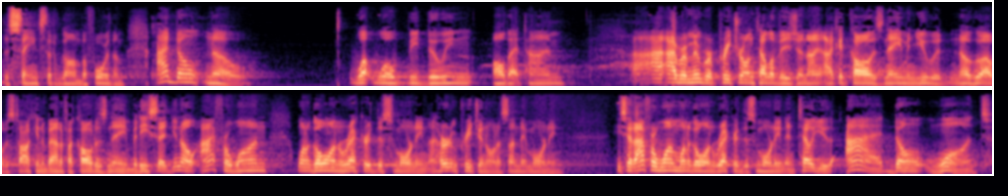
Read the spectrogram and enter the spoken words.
the saints that have gone before them. I don't know what we'll be doing all that time. I, I remember a preacher on television. I, I could call his name and you would know who I was talking about if I called his name. But he said, you know, I for one want to go on record this morning. I heard him preaching on a Sunday morning. He said, I for one want to go on record this morning and tell you I don't want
